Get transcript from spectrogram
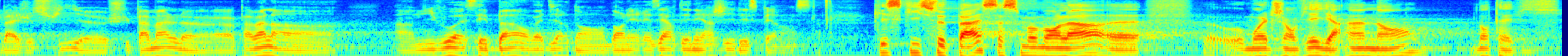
bah, je, suis, je suis pas mal, pas mal à un, niveau assez bas, on va dire, dans, dans les réserves d'énergie et d'espérance. Qu'est-ce qui se passe à ce moment-là, au mois de janvier, il y a un an dans ta vie?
